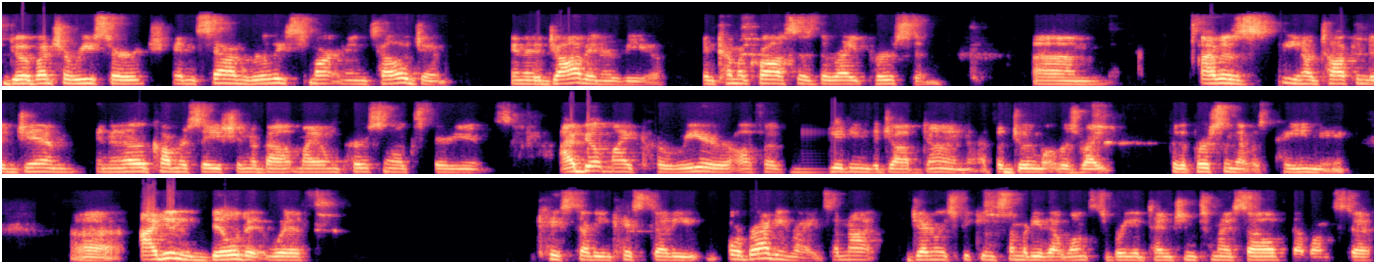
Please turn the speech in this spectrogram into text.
do a bunch of research and sound really smart and intelligent in a job interview and come across as the right person. Um, I was, you know, talking to Jim in another conversation about my own personal experience. I built my career off of getting the job done, off of doing what was right for the person that was paying me. Uh, I didn't build it with case study and case study or bragging rights. I'm not generally speaking somebody that wants to bring attention to myself, that wants to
